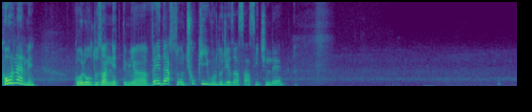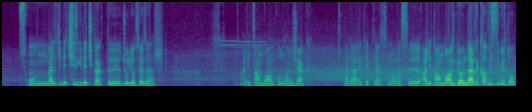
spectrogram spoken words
Korner mi? Gol oldu zannettim ya. Ve Ederson çok iyi vurdu ceza sahası içinde. Son belki de çizgide çıkarttı Julio Cesar. Ali Tandoğan kullanacak. Hadi hareketlensin orası. Ali Tandoğan gönderdi. Kavisli bir top.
